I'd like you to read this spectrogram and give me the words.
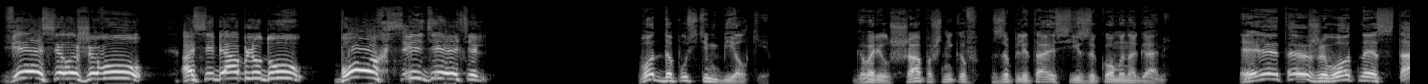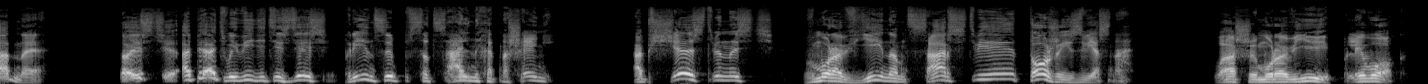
Весело живу, а себя блюду! Бог свидетель!» Вот, допустим, белки. — говорил Шапошников, заплетаясь языком и ногами. «Это животное стадное. То есть опять вы видите здесь принцип социальных отношений. Общественность в муравьином царстве тоже известна. Ваши муравьи — плевок.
